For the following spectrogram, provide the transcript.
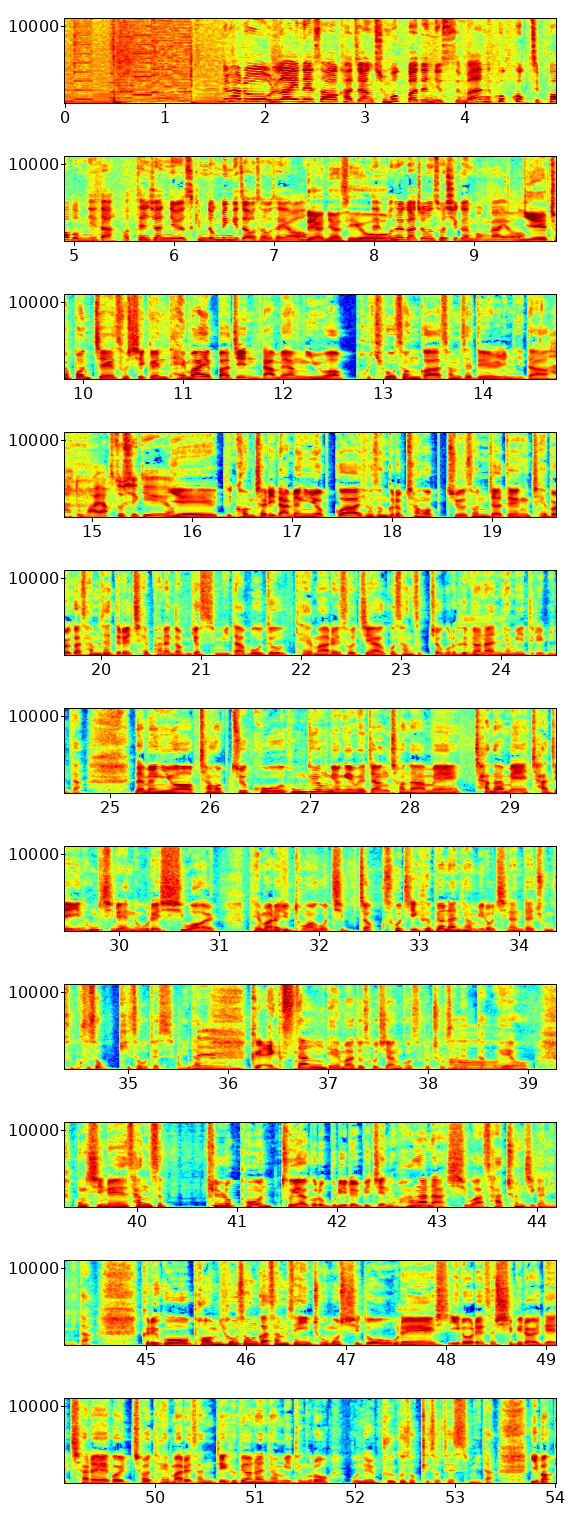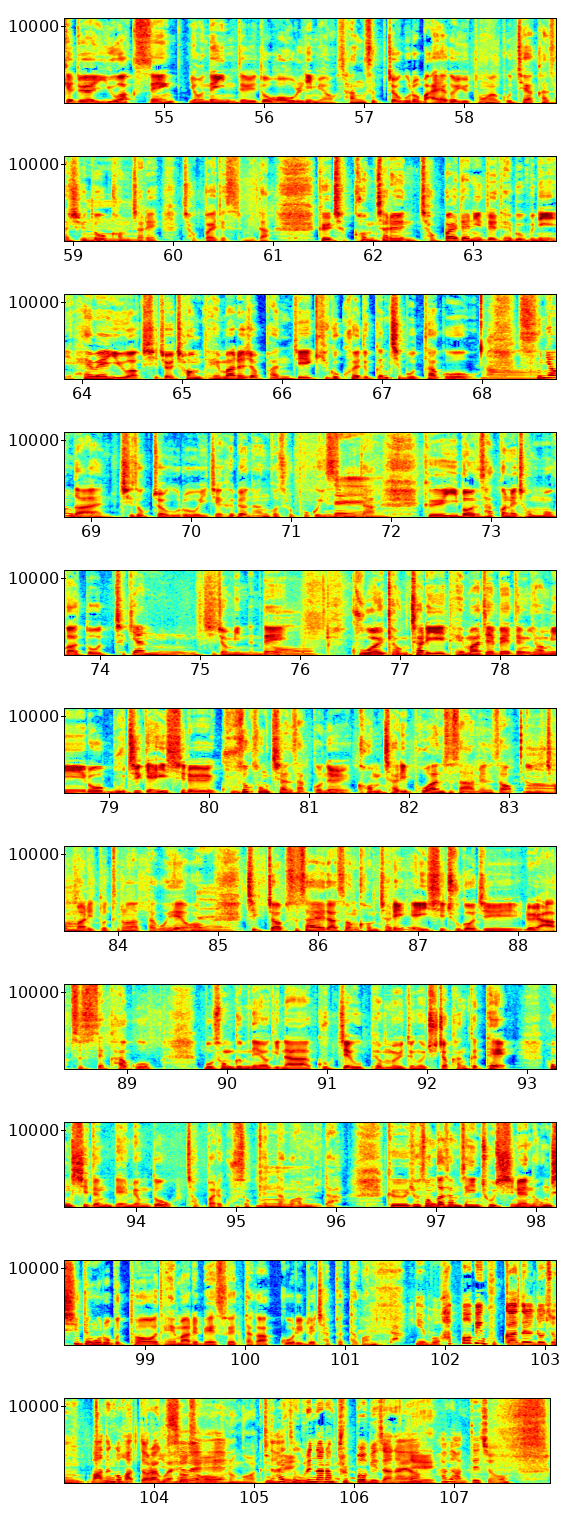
하루 온라인에서 가장 주목받은 뉴스만 콕콕 짚어봅니다. attention news 김동민 기자 어서 오세요. 네, 안녕하세요. 네, 오늘 가져온 소식은 뭔가요? 예, 첫 번째 소식은 대마에 빠진 남양 유업 효성가 3세들입니다. 아, 또 마약 소식이에요? 예, 검찰이 남양 유업과 효성그룹 창업주 손자 등 재벌가 3세들을 재판에 넘겼습니다. 모두 대마를 소지하고 상습적으로 흡연한 음. 혐의들입니다. 남양 유업 창업주 고 홍두영 명예회장 처남의 차남의 자제인 홍 씨는 올해 10월 대마 대마를 유통하고 직접 소지 흡연한 혐의로 지난달 중순 구속 기소됐습니다. 네. 그 액상 대마도 소지한 것으로 조사됐다고 아. 해요. 홍 씨는 상습 필로폰 투약으로 무리를 빚은 황하나 씨와 사촌지간입니다. 그리고 범효성가 3세인 조모 씨도 올해 음. 1월에서 11월 4차례에 걸쳐 대마를 산 뒤 흡연한 혐의 등으로 오늘 불구속 기소됐습니다. 이 밖에도요, 유학생, 연예인들도 어울리며 상습적으로 마약을 유통하고 투약한 사실도 음. 검찰에 적발됐습니다. 그 검찰은 적발된 이들 대부분이 해외 유학 시절 처음 대마를 접한 뒤 귀국 후에도 끊지 못하고 아. 수년간 지속적으로 이제 흡연 발견한 것으로 보고 있습니다. 네. 그 이번 사건의 전모가 또 특이한 지점이 있는데 어. 9월 경찰이 대마 재배 등 혐의로 무직 A 씨를 구속 송치한 사건을 검찰이 보안 수사하면서 이 아. 전말이 또 드러났다고 해요. 네. 직접 수사에 나선 검찰이 A 씨 주거지를 압수수색하고 뭐 송금 내역이나 국제 우편물 등을 추적한 끝에 홍 씨 등 4명도 적발에 구속했다고 음. 합니다. 그 효성가 3세인 조 씨는 홍 씨 등으로부터 대마를 매수했다가 꼬리 를 잡혔다고 합니다. 이게 뭐 합법인 국가들도 좀 많은 것 같더라고요. 있어서 해외에. 그런 것 같은데. 근데 하여튼 우리나라는 불법이잖아요. 예. 하면 안 되죠.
